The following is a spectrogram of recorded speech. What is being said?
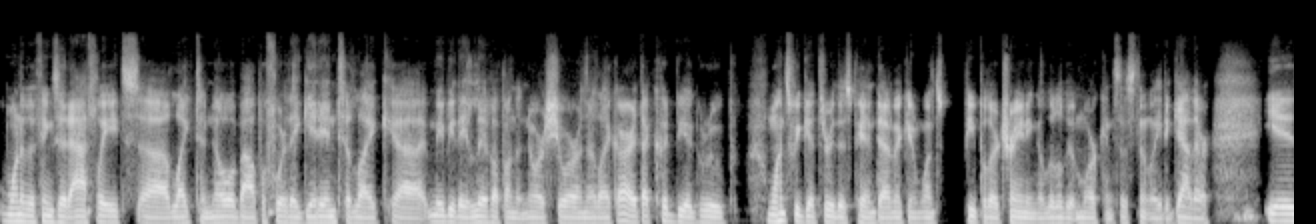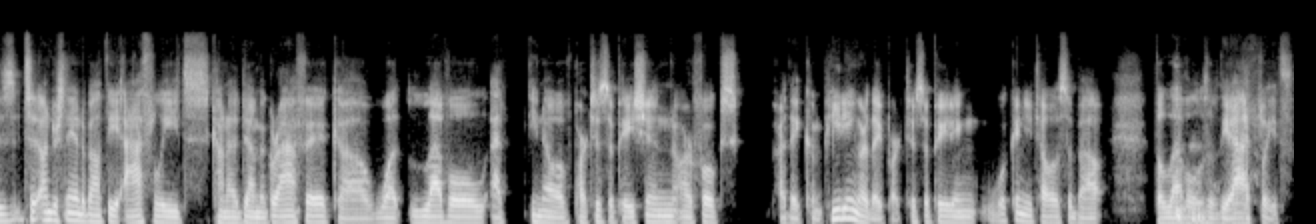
one of the things that athletes uh, like to know about before they get into like uh, maybe they live up on the north shore and they're like all right that could be a group. Once we get through this pandemic and once people are training a little bit more consistently together is to understand about the athletes kind of demographic uh, what level at you know of participation are folks are they competing? Are they participating? What can you tell us about the levels mm-hmm. of the athletes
